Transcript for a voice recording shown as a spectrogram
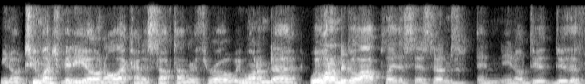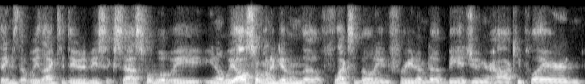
you know too much video and all that kind of stuff down their throat. We want them to we want them to go out play the systems and you know do do the things that we like to do to be successful. But we you know we also want to give them the flexibility and freedom to be a junior hockey player and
